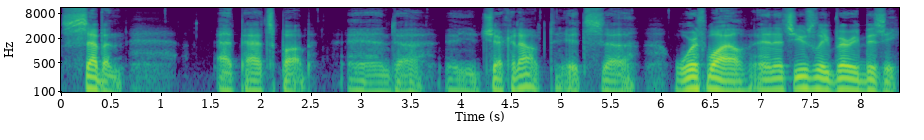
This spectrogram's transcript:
7 at Pat's Pub. And uh, you check it out. It's uh, worthwhile, and it's usually very busy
